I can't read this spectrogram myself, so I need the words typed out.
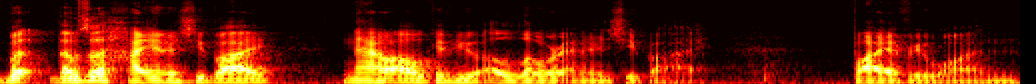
but that was a high energy buy. Now I'll give you a lower energy buy. Bye, everyone.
